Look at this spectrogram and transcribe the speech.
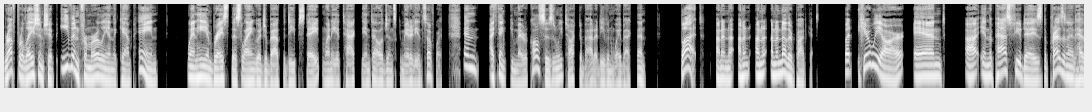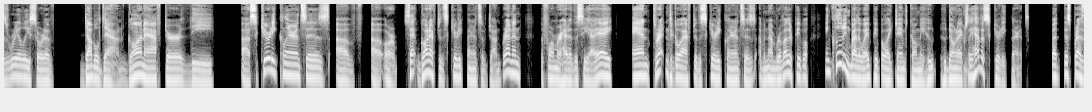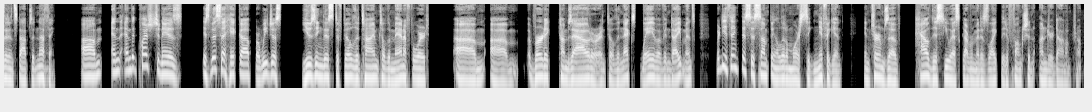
rough relationship, even from early in the campaign when he embraced this language about the deep state, when he attacked the intelligence community and so forth. And I think you may recall, Susan, we talked about it even way back then. But on, an, on, an, on, on another podcast. But here we are. And uh, in the past few days, the president has really sort of doubled down, gone after the uh, security clearances of, uh, or set, gone after the security clearance of John Brennan, the former head of the CIA, and threatened to go after the security clearances of a number of other people, including, by the way, people like James Comey who who don't actually have a security clearance. But this president stops at nothing. Um, and and the question is, is this a hiccup? Are we just using this to fill the time till the Manafort um, um, verdict comes out, or until the next wave of indictments? Or do you think this is something a little more significant in terms of how this U.S. government is likely to function under Donald Trump?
